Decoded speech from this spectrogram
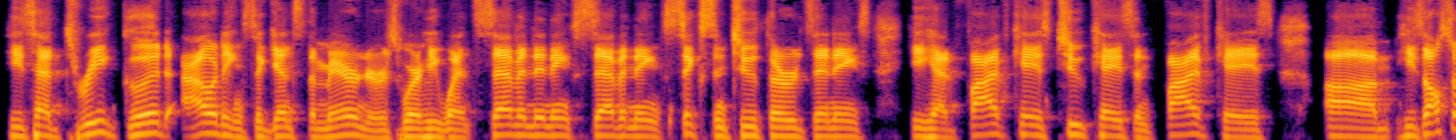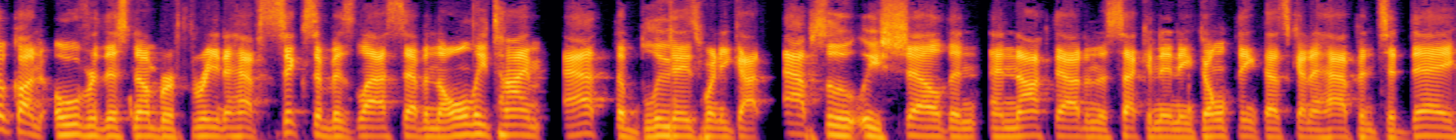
he's had three good outings against the Mariners where he went seven innings, seven innings, six and two thirds innings. He had five Ks, two Ks, and five Ks. Um, He's also gone over this number of three and a half, six of his last seven. The only time at the Blue Jays when he got absolutely shelled and, and knocked out in the second inning. Don't think that's going to happen today.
